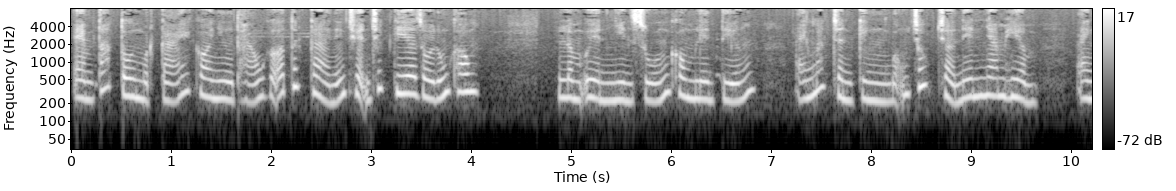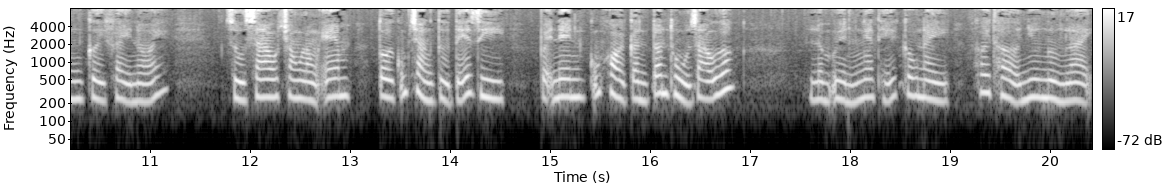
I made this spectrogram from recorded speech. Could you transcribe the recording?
Em tát tôi một cái, coi như tháo gỡ tất cả những chuyện trước kia rồi đúng không? Lâm Uyển nhìn xuống không lên tiếng. Ánh mắt Trần Kình bỗng chốc trở nên nham hiểm. Anh cười khẩy nói. Dù sao trong lòng em, tôi cũng chẳng tử tế gì, vậy nên cũng khỏi cần tuân thủ giao ước. Lâm Uyển nghe thấy câu này, hơi thở như ngừng lại,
